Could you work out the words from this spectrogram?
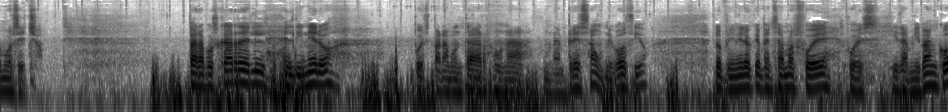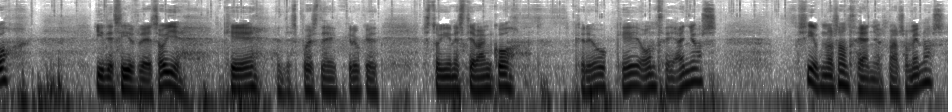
hemos hecho. Para buscar el, el dinero, pues para montar una, una, empresa, un negocio, lo primero que pensamos fue pues ir a mi banco y decirles, oye, que después de, creo que estoy en este banco, creo que 11 años, sí, unos 11 años más o menos,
